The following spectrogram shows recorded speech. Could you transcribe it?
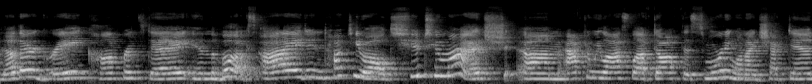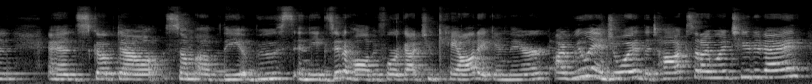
Another great conference day in the books. I didn't talk to you all too, too much um, after we last left off this morning when I checked in and scoped out some of the booths in the exhibit hall before it got too chaotic in there. I really enjoyed the talks that I went to today.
